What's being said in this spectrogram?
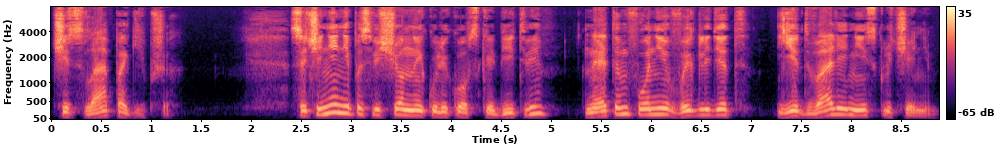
числа погибших. Сочинения, посвященные Куликовской битве, на этом фоне выглядят едва ли не исключением.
